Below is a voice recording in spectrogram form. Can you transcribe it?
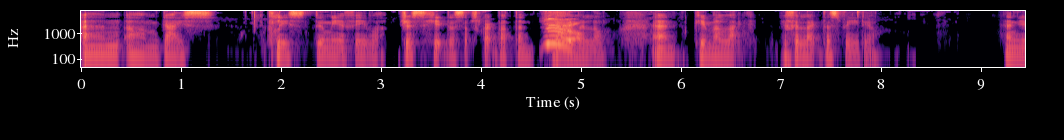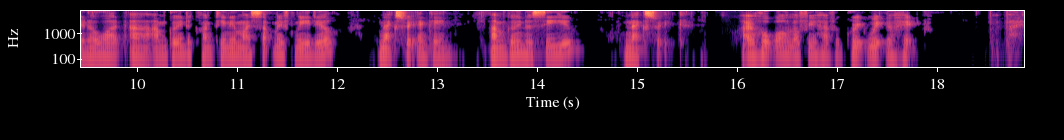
And um, guys, please do me a favor. Just hit the subscribe button Yeah! down below and give me a like if you like this video. And you know what? Uh, I'm going to continue my submit video next week again. I'm going to see you next week. I hope all of you have a great week ahead. Bye bye.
